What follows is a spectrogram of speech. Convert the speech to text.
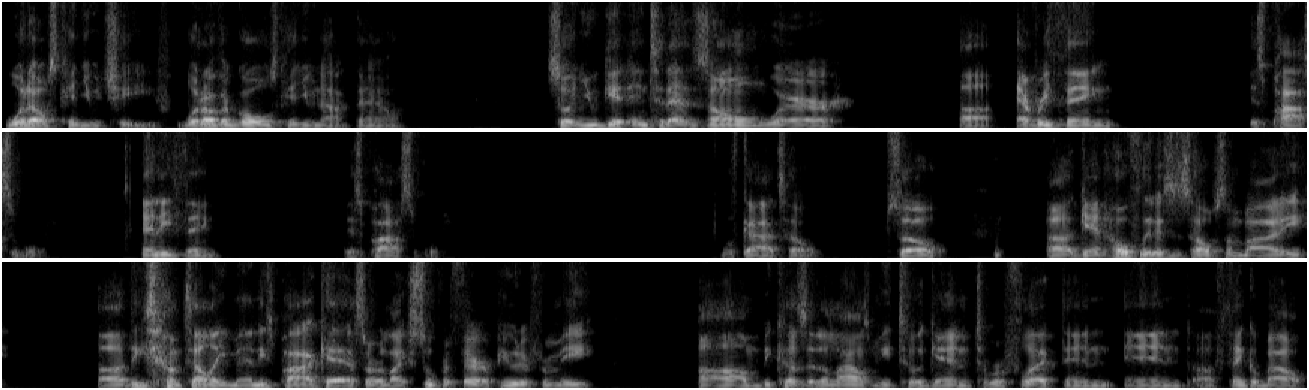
what else can you achieve? What other goals can you knock down? So you get into that zone where uh, everything is possible. Anything is possible with God's help. So uh, again, hopefully this has helped somebody. Uh, these I'm telling you, man, these podcasts are like super therapeutic for me um, because it allows me to again to reflect and and uh, think about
